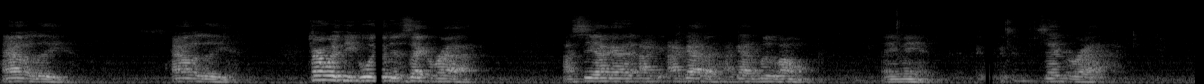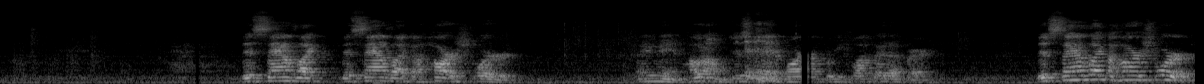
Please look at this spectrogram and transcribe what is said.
Hallelujah. Hallelujah. Turn with me quick to Zechariah. I see I got I, I gotta I gotta move on. Amen. Zechariah. This sounds like this sounds like a harsh word. Amen. Hold on just a minute, Mark, before you flop that up there. This sounds like a harsh word,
